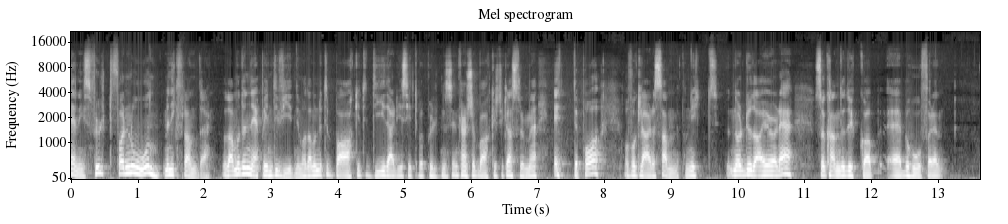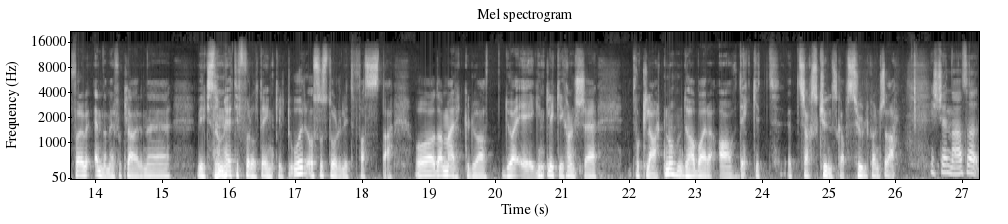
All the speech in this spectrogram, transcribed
meningsfullt for noen, men ikke for andre. Og Da må du ned på individnivå. Da må du tilbake til de der de sitter på pulten sin, kanskje bakerst i klasserommet etterpå, og forklare det samme på nytt. Når du da gjør det, så kan det dukke opp eh, behov for en for enda mer forklarende virksomhet i forhold til enkeltord, og så står du litt fast da. Og da merker du at du har egentlig ikke kanskje forklart noe, men du har bare avdekket et slags kunnskapshull, kanskje. da. Jeg skjønner. altså,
